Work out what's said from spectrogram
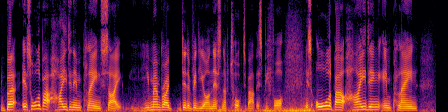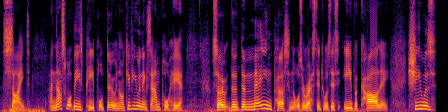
but it's all about hiding in plain sight. You remember I did a video on this and I've talked about this before. It's all about hiding in plain sight. And that's what these people do. And I'll give you an example here. So the, the main person that was arrested was this Eva Kaili. She was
